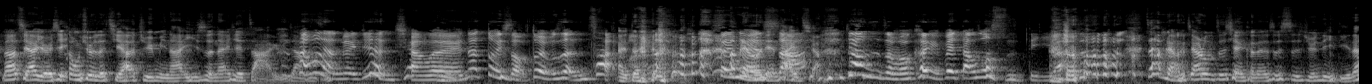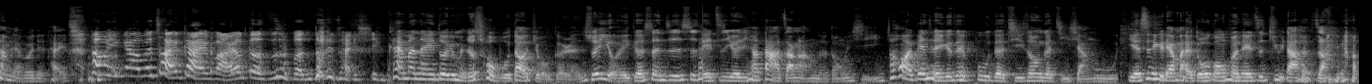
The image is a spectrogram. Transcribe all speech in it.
然后其他有一些洞穴的其他居民啊、医生那一些杂鱼这样。他们两个已经很强了哎，嗯、那对手队不是很惨？哎，对，被虐杀，这样子怎么可以被当做死敌啊？在他们两个加入之前，可能是势均力敌，但他们两个有点太强。他们应该要被拆开吧，要各自分队才行。开曼那一队原本就凑不到九个人，所以有一个甚至是一只有点像大蟑螂的东西，它后来变成一个这部的其中一个吉祥物，也是一个两百多公分的一只巨大的蟑螂。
